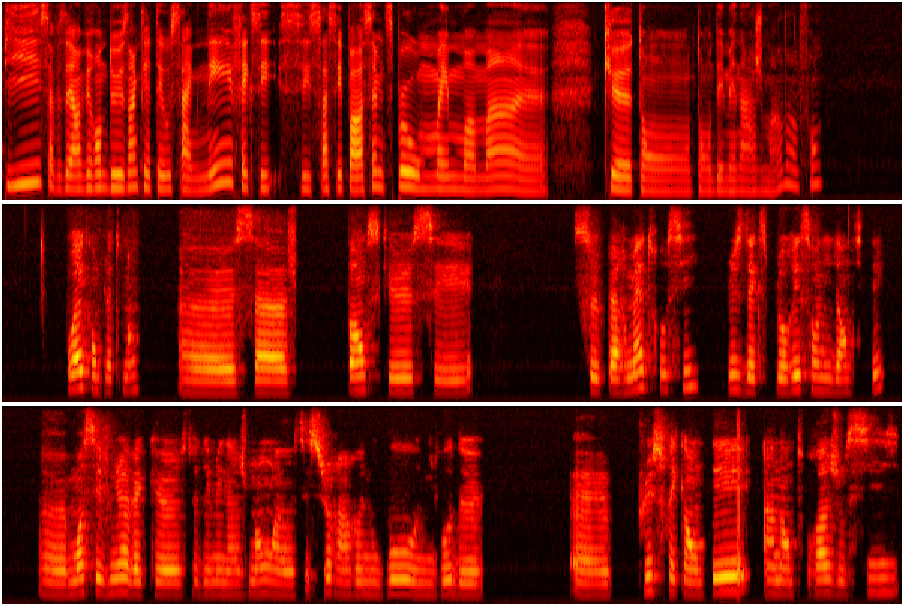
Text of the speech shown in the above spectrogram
puis ça faisait environ deux ans que tu étais au Saguenay. Fait que c'est, ça s'est passé un petit peu au même moment euh, que ton, ton déménagement, dans le fond? Oui, complètement. Euh, ça, je pense que c'est se permettre aussi plus d'explorer son identité. Euh, moi, c'est venu avec ce déménagement, c'est sûr, un renouveau au niveau de plus fréquenter un entourage aussi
